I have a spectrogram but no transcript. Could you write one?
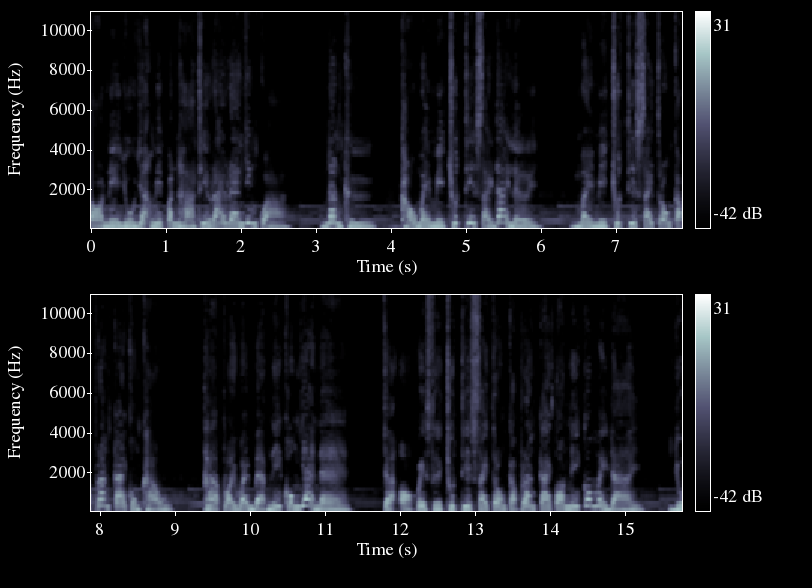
ตอนนี้ยูยะมีปัญหาที่ร้ายแรงยิ่งกว่า นั่นคือ เขาไม่มีชุดที่ใส่ได้เลย ไม่มีชุดที่ไซส์ตรงกับร่างกายของเขา ถ้าปล่อยไว้แบบนี้คงแย่แน่ จะออกไปซื้อชุดที่ไซส์ตรงกับร่างกายตอนนี้ก็ไม่ได้ ยู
